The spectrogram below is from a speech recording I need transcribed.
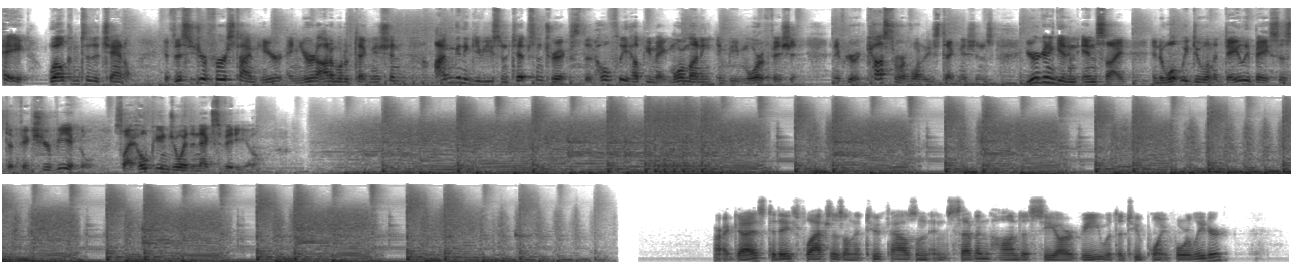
Hey, welcome to the channel. If this is your first time here and you're an automotive technician, I'm going to give you some tips and tricks that hopefully help you make more money and be more efficient. And if you're a customer of one of these technicians, you're going to get an insight into what we do on a daily basis to fix your vehicle. So I hope you enjoy the next video. Alright guys, today's flash is on the 2007 Honda CRV with a 2.4 liter.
